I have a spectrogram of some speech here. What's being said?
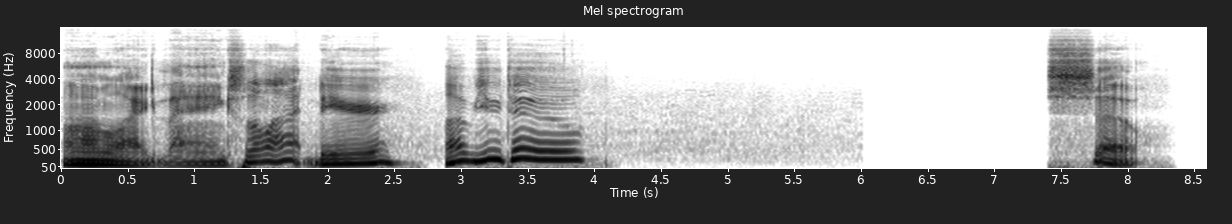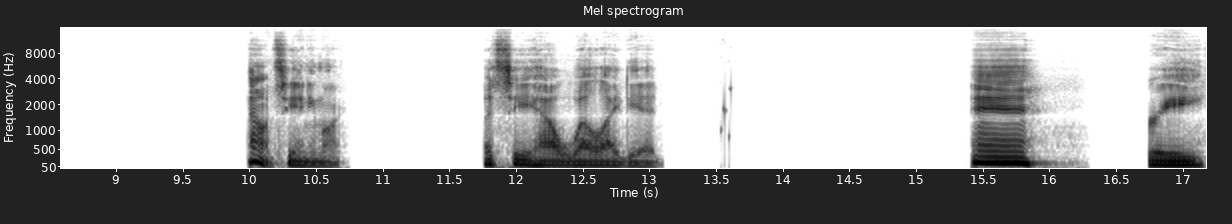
I'm like, thanks a lot, dear. Love you too. So, I don't see any more. Let's see how well I did. Eh, three.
